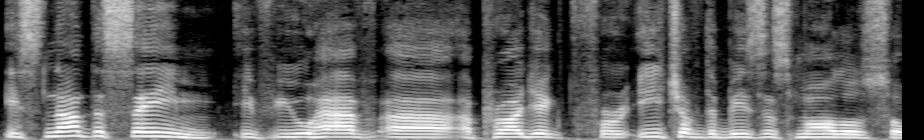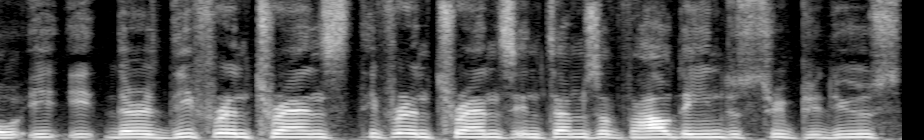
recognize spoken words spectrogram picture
it's not the same if you have uh, a project for each of the business models. So it, it, there are different trends, different trends in terms of how the industry produce.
